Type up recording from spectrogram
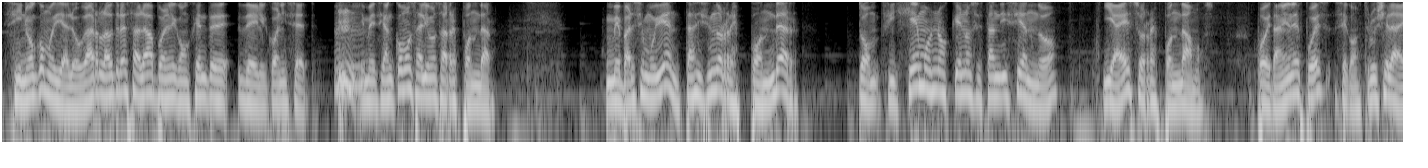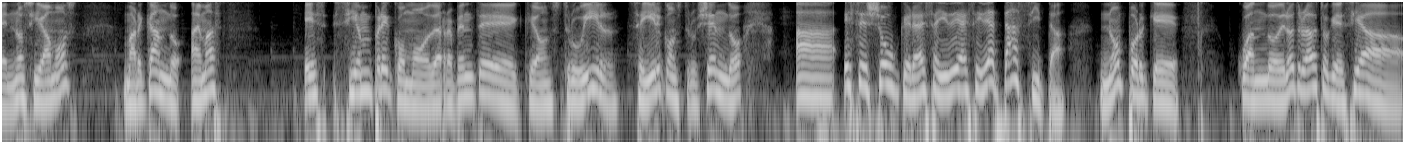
sino como dialogar. La otra vez hablaba ponerle con gente del CONICET. y me decían, ¿cómo salimos a responder? Me parece muy bien, estás diciendo responder. Tom, fijémonos qué nos están diciendo y a eso respondamos. Porque también después se construye la de no sigamos marcando. Además, es siempre como de repente construir, seguir construyendo a ese Joker, a esa idea, a esa idea tácita, ¿no? Porque cuando del otro lado esto que decía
